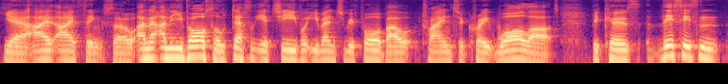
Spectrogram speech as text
Yeah, I, I think so. And and you've also definitely achieved what you mentioned before about trying to create wall art because this isn't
